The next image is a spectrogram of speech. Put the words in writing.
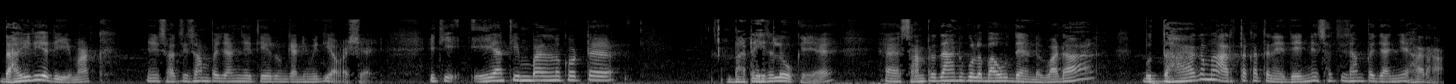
ධෛර්යය දීමක් මේ සති සම්පජඤ්ඤේ තේරුම් ගැනීමදී අවශ්‍යයි. ඉතින් ඒ අතින් බලනකොට බටහිර ලෝකය සම්ප්‍රදාන කුල බෞද්ධයන්ට වඩා බුද්ධ ආගම අර්ථකථනය දෙන්නේ සති සම්පජඤ්ඤේ හරහා.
